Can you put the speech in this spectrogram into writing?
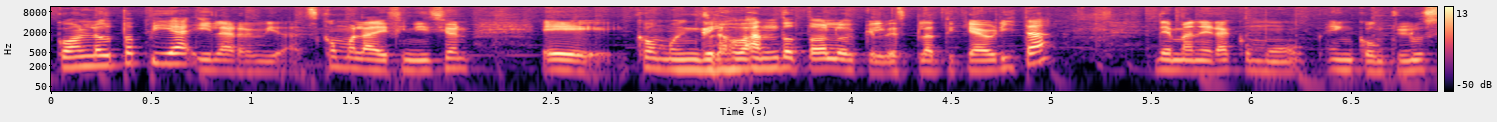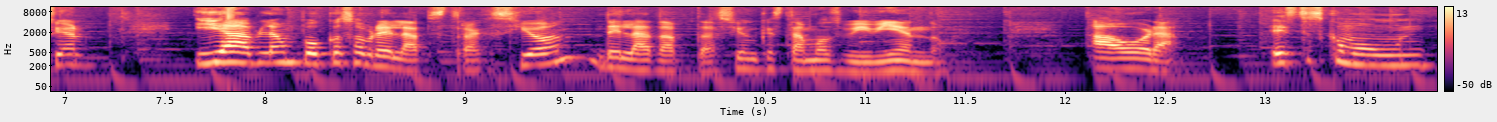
Con la utopía y la realidad. Es como la definición, eh, como englobando todo lo que les platiqué ahorita, de manera como en conclusión. Y habla un poco sobre la abstracción de la adaptación que estamos viviendo. Ahora, esto es como un,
